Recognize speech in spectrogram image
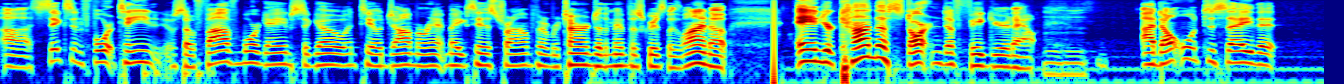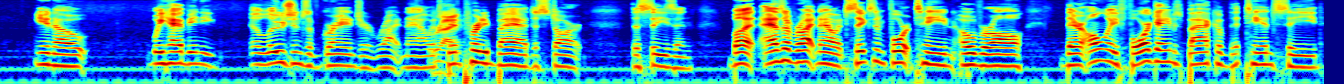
uh, six and fourteen, so five more games to go until Ja Morant makes his triumphant return to the Memphis Grizzlies lineup, and you're kind of starting to figure it out. Mm-hmm. I don't want to say that, you know, we have any illusions of grandeur right now. It's been pretty bad to start the season, but as of right now, it's six and fourteen overall. They're only four games back of the ten seed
